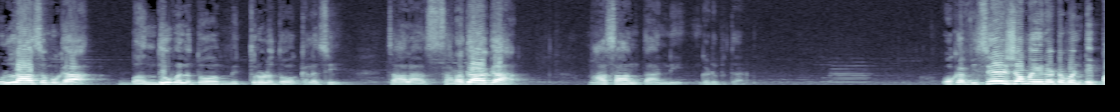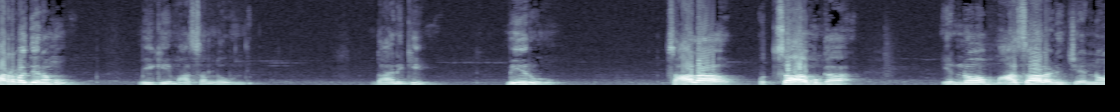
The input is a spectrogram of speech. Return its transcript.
ఉల్లాసముగా బంధువులతో మిత్రులతో కలిసి చాలా సరదాగా మాసాంతాన్ని గడుపుతారు. ఒక విశేషమైనటువంటి పర్వదినము మీకు ఈ మాసంలో ఉంది. దానికి మీరు చాలా ఉత్సాహముగా ఎన్నో మాసాల నుంచి ఎన్నో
